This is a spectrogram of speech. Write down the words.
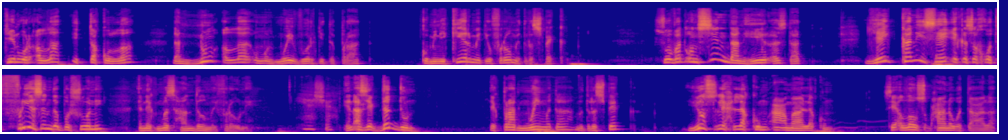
teenoor Allah, ittaqullah dan noem Allah om 'n mooi woordjie te praat. Kommunikeer met jou vrou met respek. So wat ons sien dan hier is dat jy kan nie sê ek is 'n godvreesende persoon nie en ek mishandel my vrou nie. Ja, sy. En as ek dit doen, ek praat mooi met haar met respek. Yuslih lakum a'malakum. Sê Allah subhanahu wa ta'ala.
